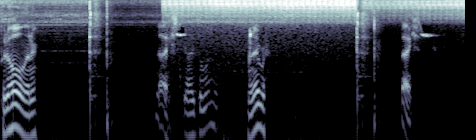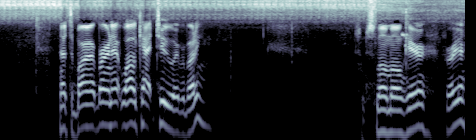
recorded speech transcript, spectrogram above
Put a hole in her. Nice. Whatever. Nice. That's the Bar Barnett Wildcat 2, everybody. Some slow-mo here for you.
